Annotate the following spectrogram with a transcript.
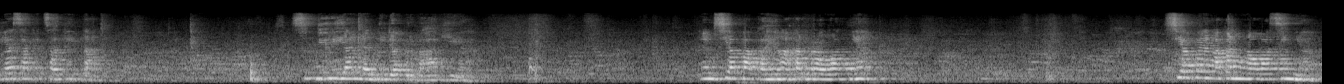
Dia sakit-sakitan. Sendirian dan tidak berbahagia. Dan siapakah yang akan merawatnya? Siapa yang akan mengawasinya?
